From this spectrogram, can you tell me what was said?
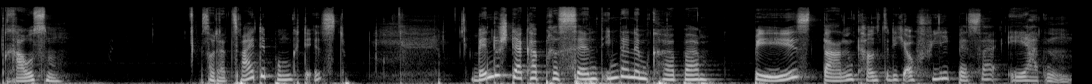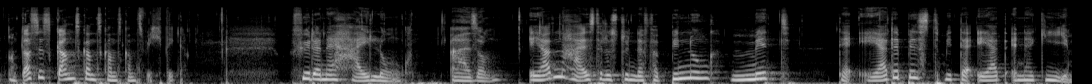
draußen. So, der zweite Punkt ist, wenn du stärker präsent in deinem Körper bist, dann kannst du dich auch viel besser erden. Und das ist ganz, ganz, ganz, ganz wichtig für deine Heilung. Also, Erden heißt ja, dass du in der Verbindung mit der Erde bist, mit der Erdenergie.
